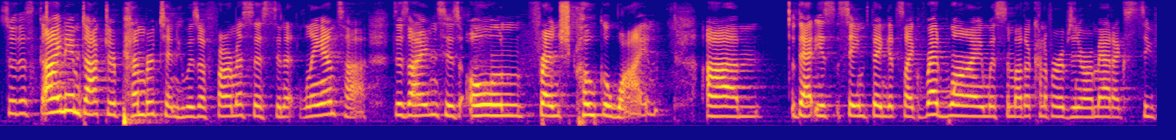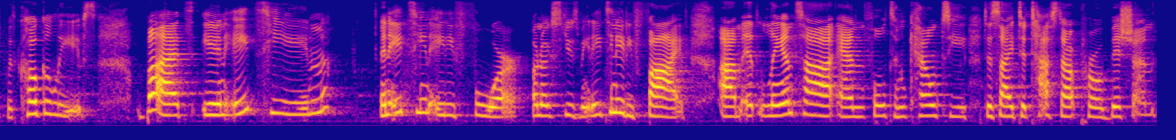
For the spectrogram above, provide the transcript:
So this guy named Dr. Pemberton, who was a pharmacist in Atlanta, designs his own French coca wine. Um, that is the same thing. It's like red wine with some other kind of herbs and aromatics steeped with coca leaves. But in 18 in 1884, oh no, excuse me, in 1885, um, Atlanta and Fulton County decide to test out prohibition,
